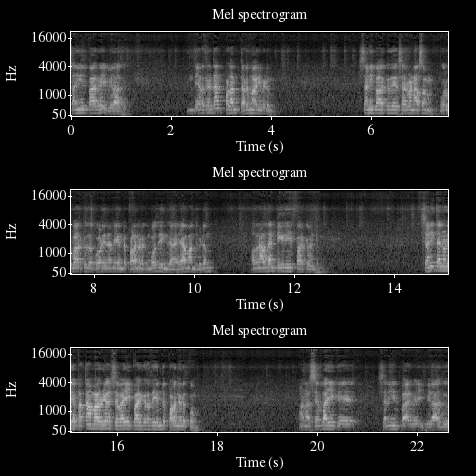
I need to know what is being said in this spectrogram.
சனியின் பார்வை விழாது. இந்த இடத்துல தான் பலன் தடுமாறிவிடும். சனி பார்க்குது சர்வநாசம் ஒரு பார்க்குது கோடி நன்மை என்று பலன் எடுக்கும்போது இங்கே ஏமாந்து விடும் தான் டிகிரியை பார்க்க வேண்டும். சனி தன்னுடைய பத்தாம் பார்வையால் செவ்வாயை பார்க்கிறது என்று பலன் எடுப்போம். ஆனால் செவ்வாய்க்கு சனியின் பார்வை விழாது.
